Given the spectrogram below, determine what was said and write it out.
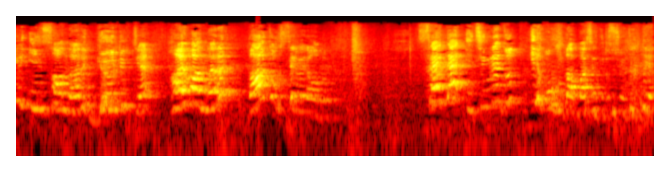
gibi insanları gördükçe hayvanları daha çok sever oldum. Senden içinde tut ilk okuldan başlatırız çocuk diye.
